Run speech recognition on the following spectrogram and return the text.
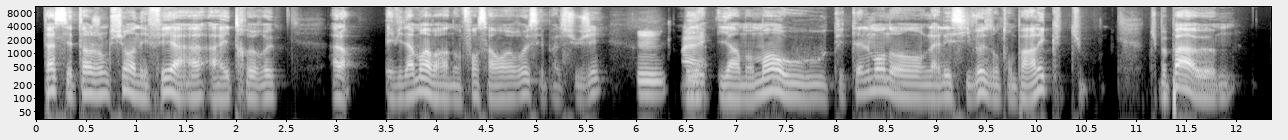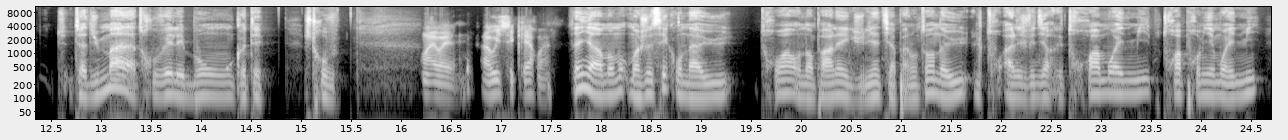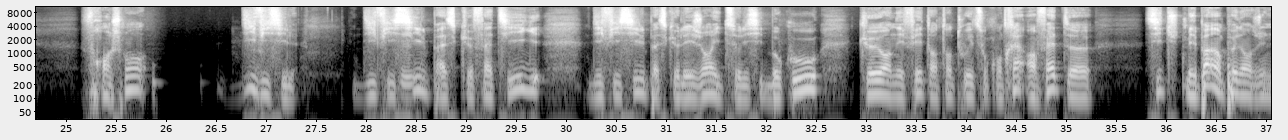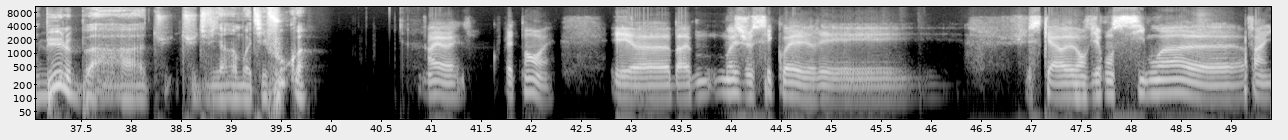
tu as cette injonction, en effet, à, à être heureux. Alors, évidemment, avoir un enfant, ça rend heureux, c'est pas le sujet. Mm. Mais Ouais. il y a un moment où tu es tellement dans la lessiveuse dont on parlait que tu, tu peux pas. euh, tu as du mal à trouver les bons côtés, je trouve. ouais, ouais. Ah oui, c'est clair. Ouais. Il y a un moment. Moi, je sais qu'on a eu trois. On en parlait avec Juliette il y a pas longtemps. On a eu, allez, je vais dire, les trois mois et demi, trois premiers mois et demi. Franchement, difficile. Difficile parce que fatigue, difficile parce que les gens ils te sollicitent beaucoup, que en effet t'entends tout et de son contraire. En fait, euh, si tu te mets pas un peu dans une bulle, bah tu, tu deviens à moitié fou quoi. Ouais, ouais, complètement, ouais. Et euh, bah, moi, je sais quoi, les... jusqu'à euh, environ six mois, enfin,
